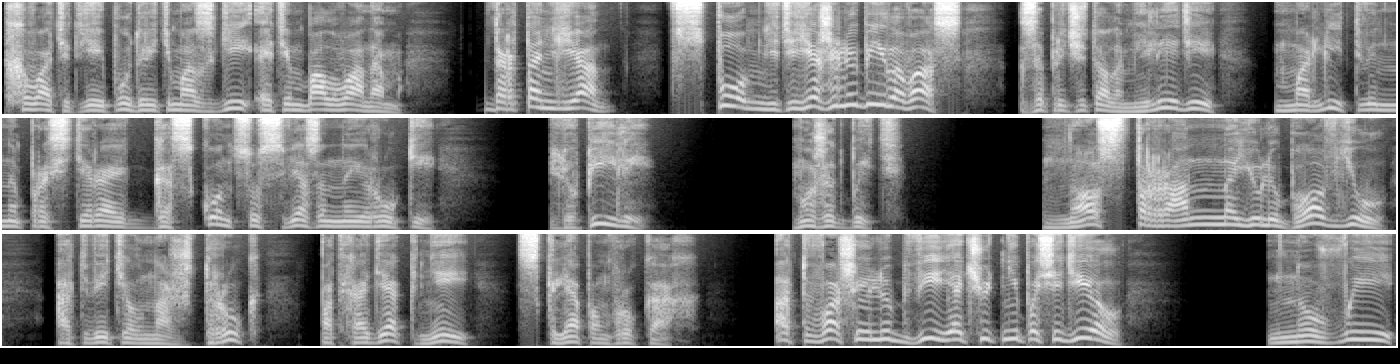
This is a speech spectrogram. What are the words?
«Хватит ей пудрить мозги этим болванам!» Д'Артаньян, вспомните, я же любила вас!» — запричитала Миледи, молитвенно простирая к Гасконцу связанные руки. «Любили? Может быть. но странною любовью», — ответил наш друг, подходя к ней с кляпом в руках. «От вашей любви я чуть не посидел». «Но вы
